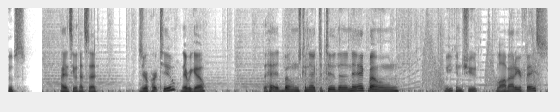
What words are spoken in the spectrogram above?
Oops. I didn't see what that said. Zero part two? There we go. The head bone's connected to the neck bone. Well, you can shoot lava out of your face.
